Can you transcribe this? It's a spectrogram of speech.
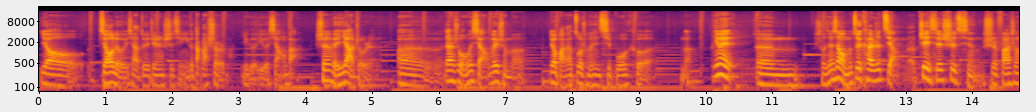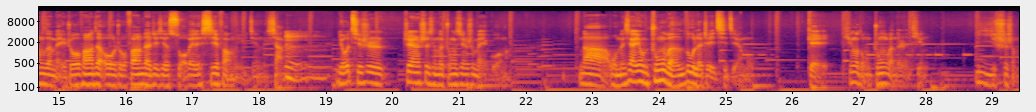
要交流一下对这件事情一个大事儿嘛，一个一个想法。身为亚洲人，呃，但是我会想，为什么要把它做成一期播客呢？因为，嗯，首先像我们最开始讲的这些事情是发生在美洲，发生在欧洲，发生在这些所谓的西方语境下面，尤其是这件事情的中心是美国嘛。那我们现在用中文录了这一期节目，给听得懂中文的人听，意义是什么？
